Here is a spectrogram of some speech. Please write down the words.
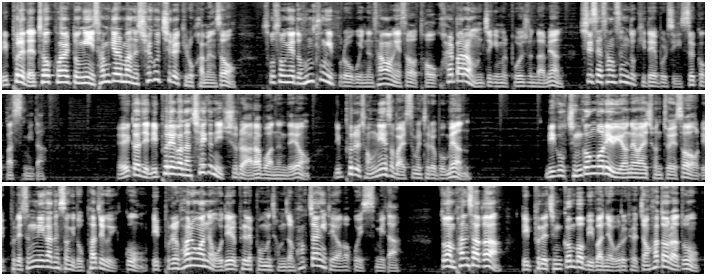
리플의 네트워크 활동이 3개월 만에 최고치를 기록하면서 소송에도 훈풍이 불어오고 있는 상황에서 더욱 활발한 움직임을 보여준다면 시세 상승도 기대해 볼 수 있을 것 같습니다. 여기까지 리플에 관한 최근 이슈를 알아보았는데요. 리플을 정리해서 말씀을 드려보면 미국 증권거래위원회와의 전투에서 리플의 승리 가능성이 높아지고 있고 리플을 활용하는 ODL 플랫폼은 점점 확장이 되어가고 있습니다. 또한 판사가 리플의 증권법 위반 여부를 결정하더라도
